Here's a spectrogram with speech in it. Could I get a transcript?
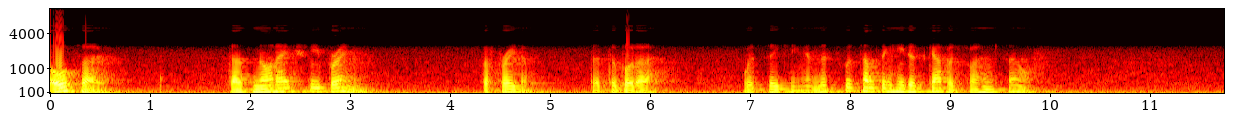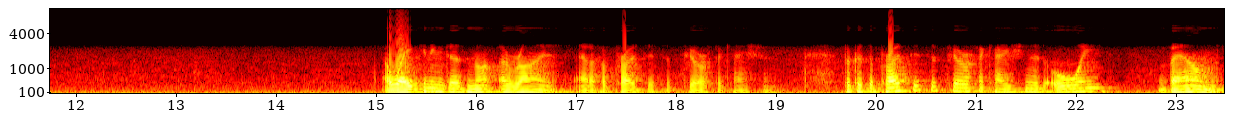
Also, does not actually bring the freedom that the Buddha was seeking, and this was something he discovered for himself. Awakening does not arise out of a process of purification, because the process of purification is always bound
